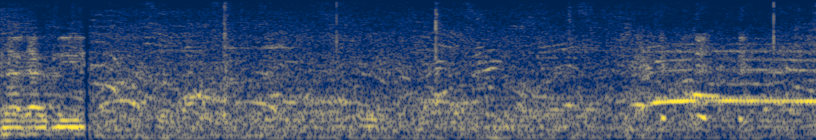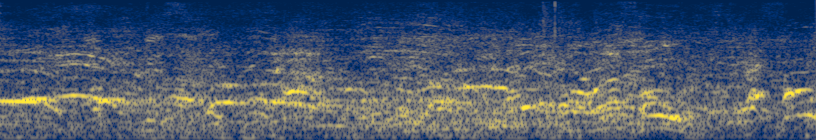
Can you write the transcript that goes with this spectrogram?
Tackle made. That's hold. That's hold.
